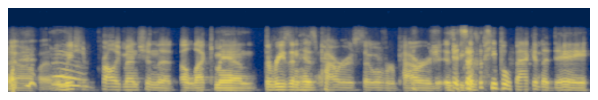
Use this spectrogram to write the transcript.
Uh, and we should probably mention that Elect Man, the reason his power is so overpowered is because a... people back in the day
